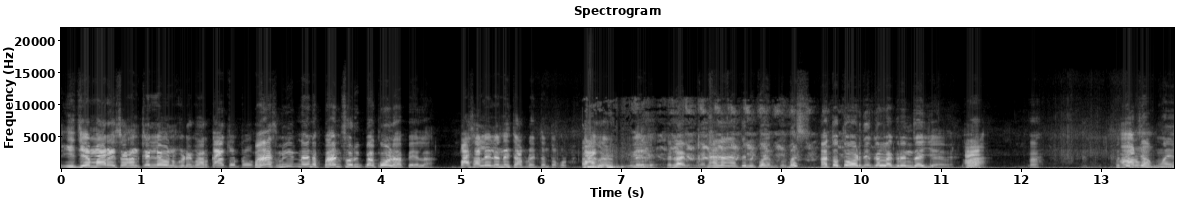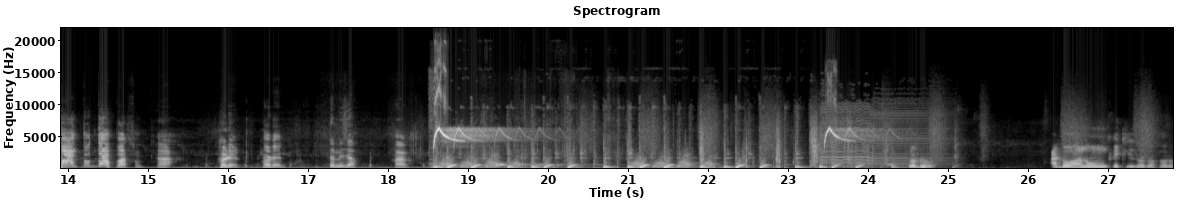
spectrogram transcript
એ જે મારે સહન કરી લેવાનું ઘડીક વાર. કાં છોટું? પાંચ મિનિટ ના એને પાંચસો રૂપિયા કોણ આપેલા પાછા લઈ લે નહીં તો આપણે ધંધો કરો પાછા લઈ લે. લાવ ના ના તમે કોઈ એમ કરો બસ. હા તો તો અડધી કલાક રહીને જઈ જાય હવે. હા. હા. તમે જાઓ હારું, હું આયા. દે પાછું. હા. હડેલ. હડેલ. તમે જાઓ. હાલ. છોટું આ ડોહાનો હું કેટલી તો ખરો?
